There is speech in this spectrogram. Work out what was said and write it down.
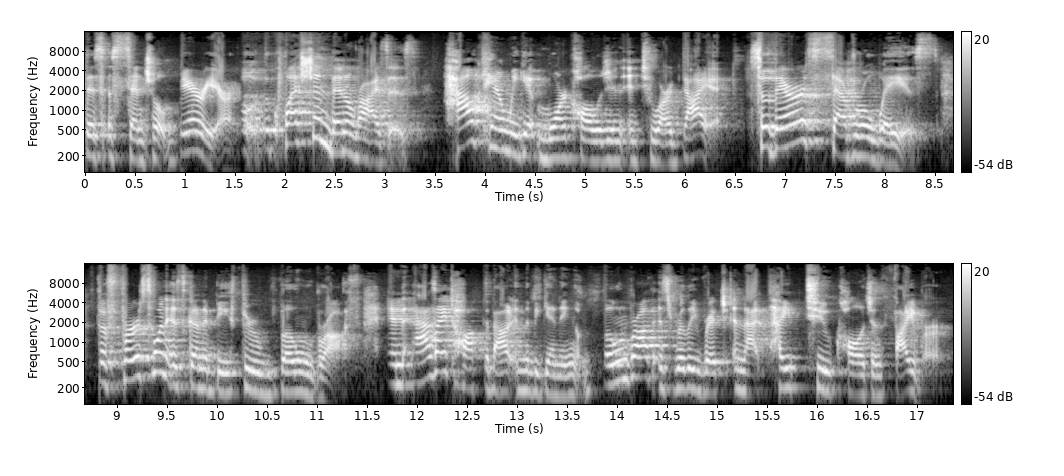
this essential barrier. the question then arises how can we get more collagen into our diet? So there are several ways. The first one is going to be through bone broth. And as I talked about in the beginning, bone broth is really rich in that type 2 collagen fiber.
